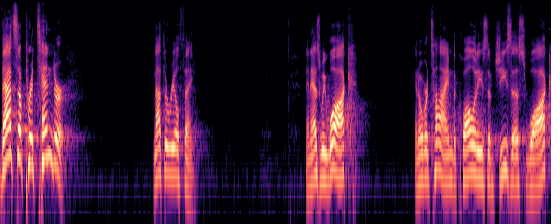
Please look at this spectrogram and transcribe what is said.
that's a pretender, not the real thing. And as we walk, and over time, the qualities of Jesus' walk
